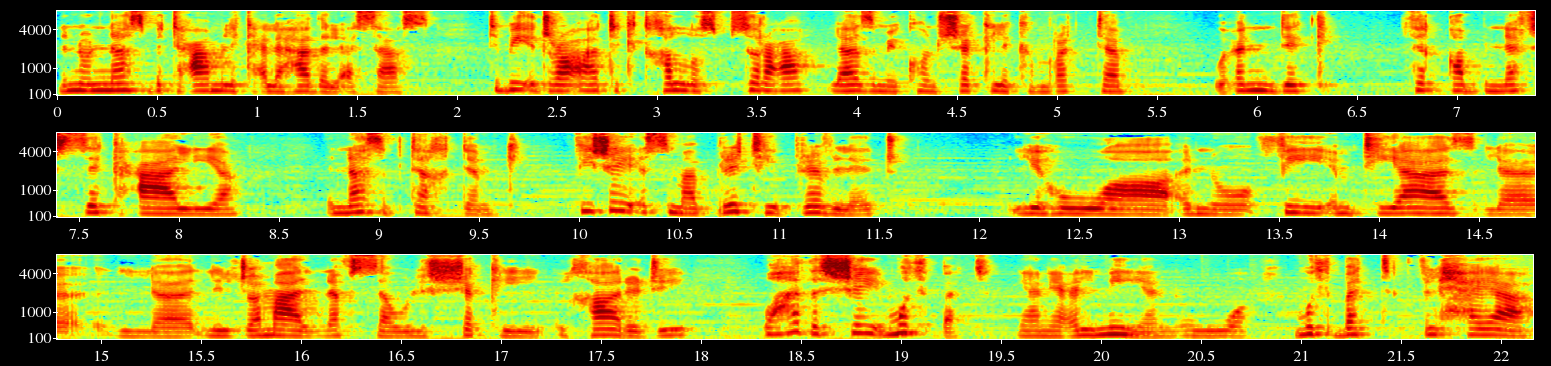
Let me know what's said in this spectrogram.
لأنه الناس بتعاملك على هذا الأساس. تبي إجراءاتك تخلص بسرعة لازم يكون شكلك مرتب وعندك ثقة بنفسك عالية. الناس بتخدمك. في شيء اسمه pretty privilege اللي هو إنه في امتياز للجمال نفسه وللشكل الخارجي. وهذا الشيء مثبت يعني علميا ومثبت في الحياة.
